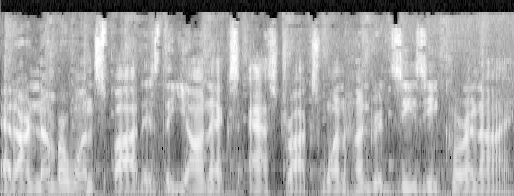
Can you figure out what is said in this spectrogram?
at our number one spot is the Yonex Astrox 100 ZZ Kurenai.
